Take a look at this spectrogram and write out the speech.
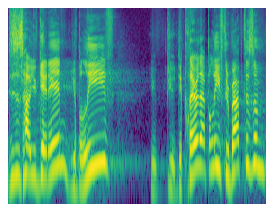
This is how you get in. You believe, you, you declare that belief through baptism,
